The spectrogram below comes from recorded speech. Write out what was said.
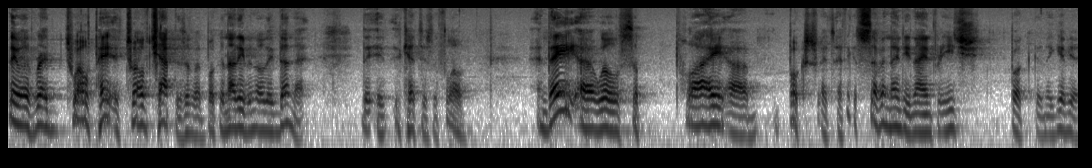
they will have read 12, page, 12 chapters of a book and not even know they've done that. It, it catches the flow. And they uh, will supply uh, books. I think it's $7.99 for each book, and they give you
